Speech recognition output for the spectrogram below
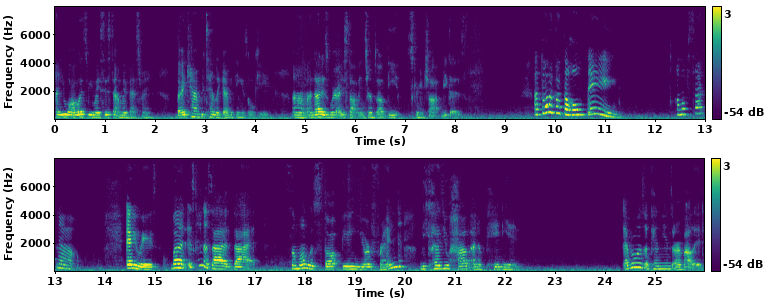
and you will always be my sister and my best friend, but I can't pretend like everything is okay. Um, and that is where I stop in terms of the screenshot because I thought I got the whole thing. I'm upset now. Anyways, but it's kind of sad that someone would stop being your friend because you have an opinion. Everyone's opinions are valid.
